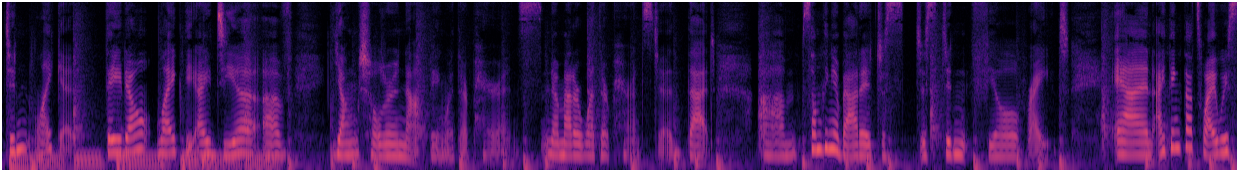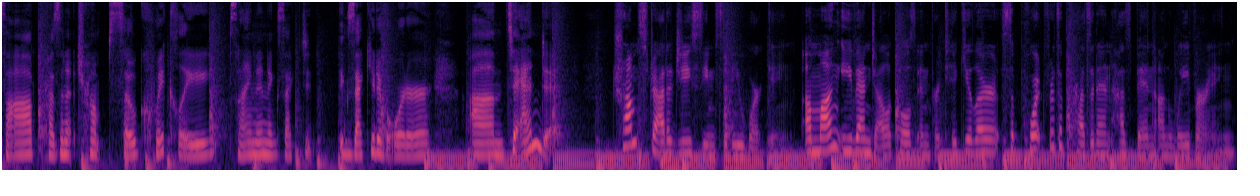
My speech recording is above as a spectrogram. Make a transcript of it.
didn't like it. They don't like the idea of young children not being with their parents, no matter what their parents did. That um, something about it just just didn't feel right, and I think that's why we saw President Trump so quickly sign an execu- executive order um, to end it. Trump's strategy seems to be working. Among evangelicals in particular, support for the president has been unwavering.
